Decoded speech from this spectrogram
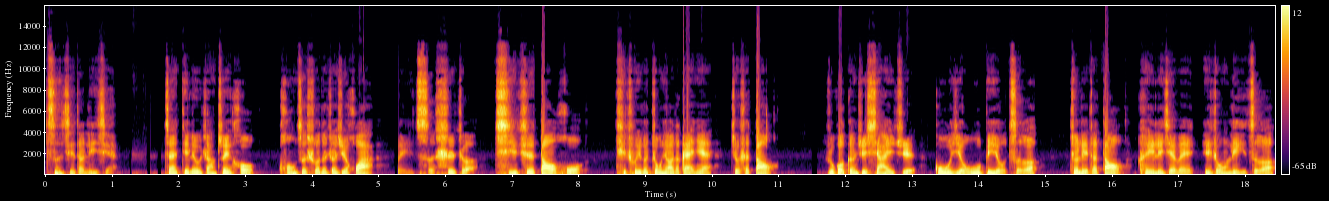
自己的理解。在第六章最后，孔子说的这句话“唯此师者，其之道乎？”提出一个重要的概念，就是道。如果根据下一句“故有物必有则”，这里的道可以理解为一种理则，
